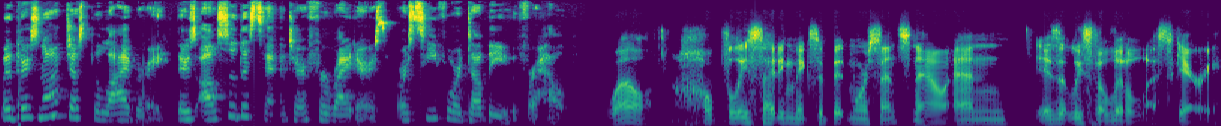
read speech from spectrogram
But there's not just the library, there's also the Center for Writers, or C4W, for help. Well, hopefully, citing makes a bit more sense now and is at least a little less scary.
